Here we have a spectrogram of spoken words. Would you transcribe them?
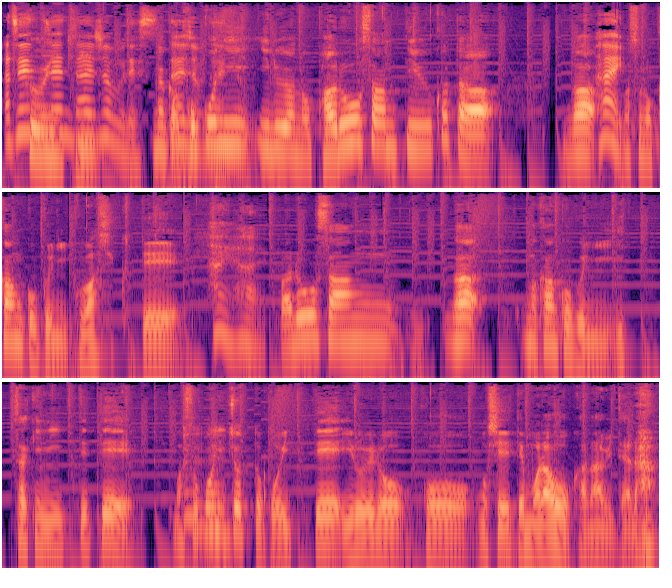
あ全然大丈夫です。なんかここにいるあの、パルオさんっていう方が、はいまあその韓国に詳しくて、はいはい。パルオさんが、まあ、韓国にい先に行ってて、まあ、そこにちょっとこう行って、いろいろこう教えてもらおうかなみたいな。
